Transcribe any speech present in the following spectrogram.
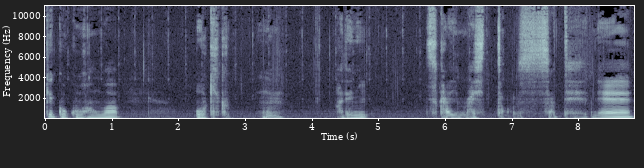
結構後半は大きく、うん、派手に使いました。さてね。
